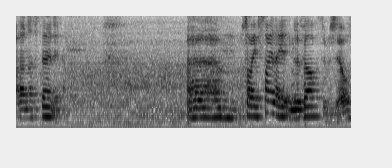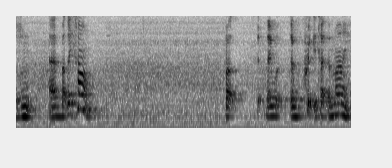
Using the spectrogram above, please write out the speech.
I don't understand it. Um, so they say they can look after themselves, uh, but they can't. But they, they will quickly take the money.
